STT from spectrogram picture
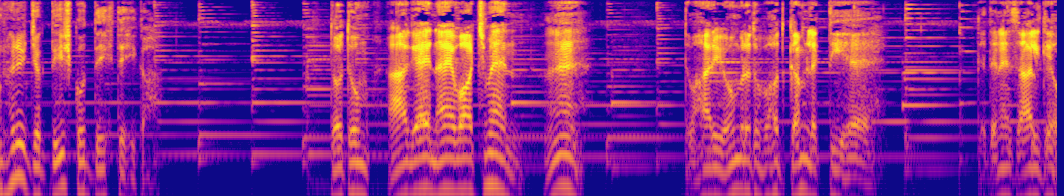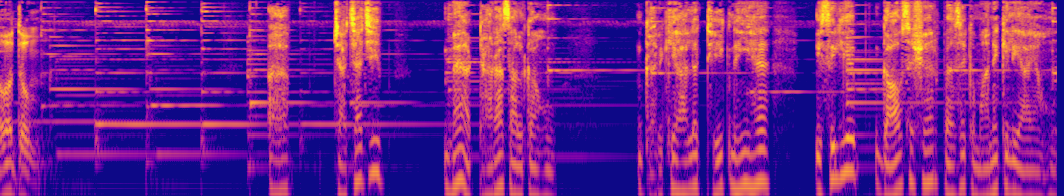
उन्होंने जगदीश को देखते ही कहा तो तुम आ गए नए वॉचमैन तुम्हारी उम्र तो बहुत कम लगती है। कितने साल के हो तुम? आ, चाचा जी मैं अट्ठारह साल का हूँ। घर की हालत ठीक नहीं है इसीलिए गाँव से शहर पैसे कमाने के लिए आया हूँ।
